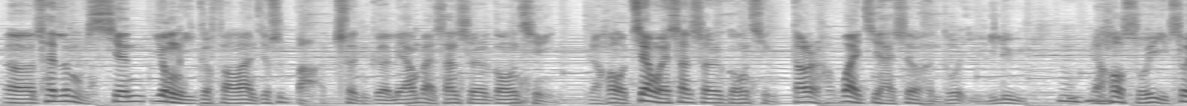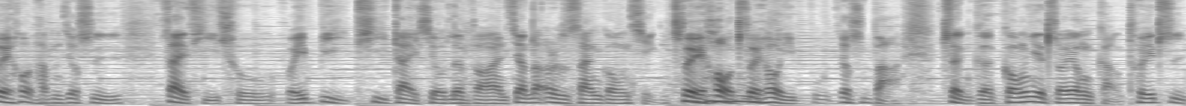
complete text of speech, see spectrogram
呃，蔡政府先用一个方案，就是把整个两百三十二公顷，然后降为三十二公顷，当然外界还是有很多疑虑，嗯，然后所以最后他们就是再提出回避替代修正方案，降到二十三公顷，最后最后一步就是把整个工业专用港推至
